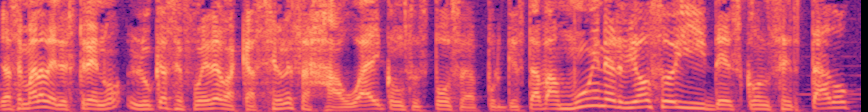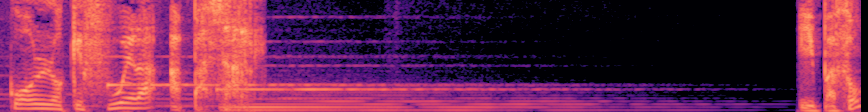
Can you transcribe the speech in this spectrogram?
La semana del estreno, Lucas se fue de vacaciones a Hawái con su esposa porque estaba muy nervioso y desconcertado con lo que fuera a pasar. Y pasó.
